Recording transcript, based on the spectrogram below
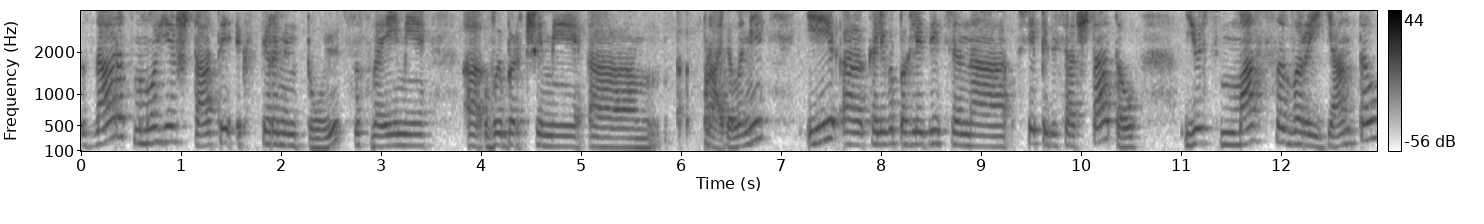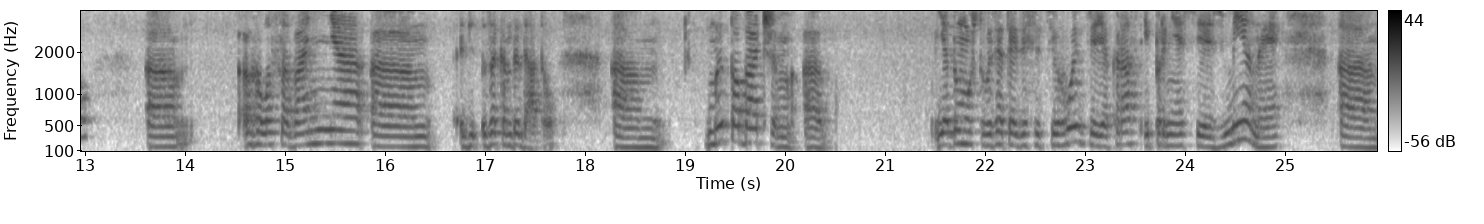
зараз многія штаты эксперыментуюць са сваімі выбарчымі правіламі. І калі вы паглядзіце на все 50 штатаў ёсць маса варыянтаў галасавання э, за кандыдатаў. Э, мы пабачым э, я думаю, што вось гэтае дзесяцігоддзе якраз і прынясе змены э,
